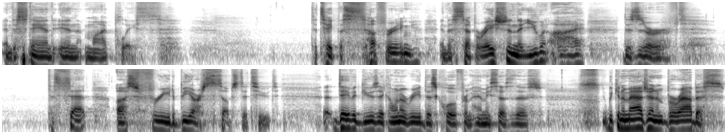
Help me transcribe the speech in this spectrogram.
and to stand in my place to take the suffering and the separation that you and I deserved, to set us free, to be our substitute. David Guzik, I want to read this quote from him. He says this We can imagine Barabbas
